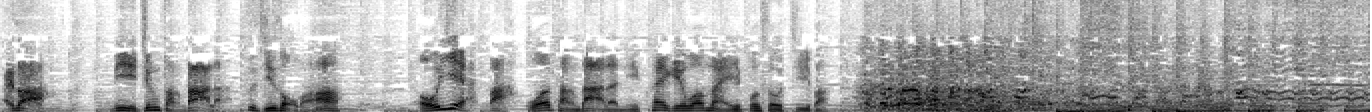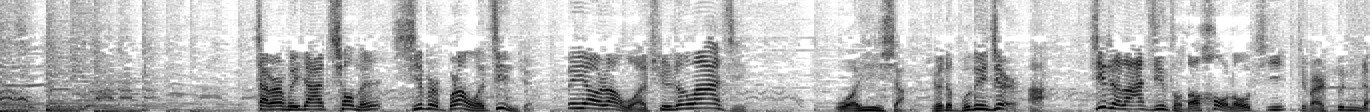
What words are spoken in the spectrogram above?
孩子，你已经长大了，自己走吧啊。哦耶，爸，我长大了，你快给我买一部手机吧。下班回家敲门，媳妇儿不让我进去，非要让我去扔垃圾。我一想，觉得不对劲儿啊，提着垃圾走到后楼梯这边蹲着，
